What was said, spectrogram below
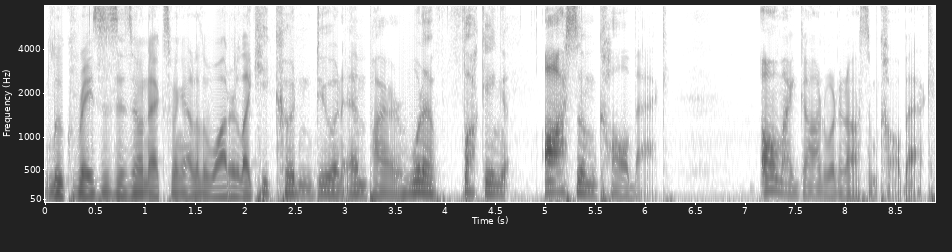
Luke raises his own X Wing out of the water like he couldn't do an Empire. What a fucking awesome callback. Oh my god, what an awesome callback.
